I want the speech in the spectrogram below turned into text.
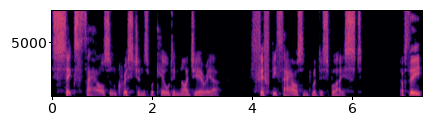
6,000 Christians were killed in Nigeria. 50,000 were displaced. Of the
